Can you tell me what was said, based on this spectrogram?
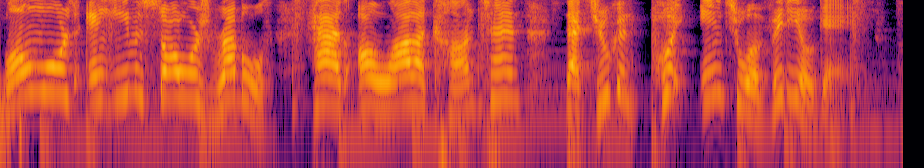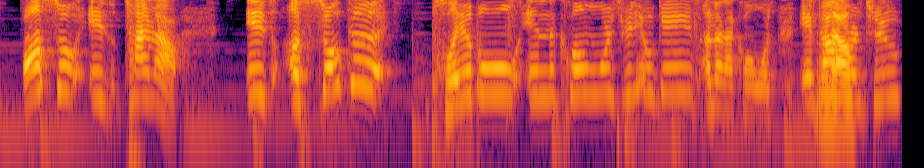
Clone Wars and even Star Wars Rebels has a lot of content that you can put into a video game. Also, is timeout is Ahsoka playable in the Clone Wars video game? Uh, no, not Clone Wars in No. Battlefront 2.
